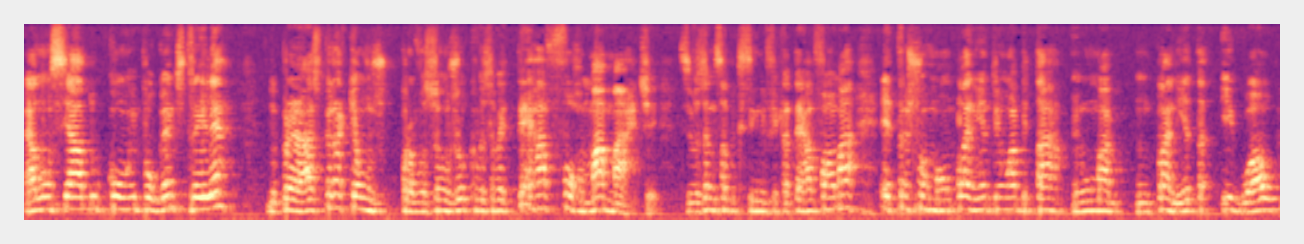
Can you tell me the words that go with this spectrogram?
é anunciado com um empolgante trailer do Peráspera, que é um, para você um jogo que você vai terraformar Marte. Se você não sabe o que significa terraformar, é transformar um planeta em um habitat, em uma, um planeta igual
